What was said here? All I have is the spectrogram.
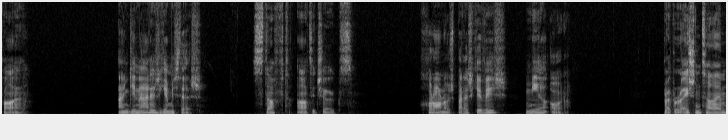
Fire. Αγκινάρες γεμιστές. Stuffed artichokes. Χρόνος Παρασκευής μία ώρα. Preparation time,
